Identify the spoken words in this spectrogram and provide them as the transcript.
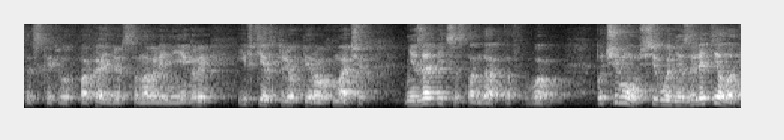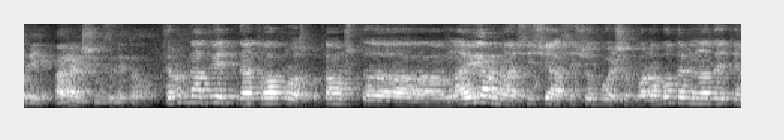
так сказать, вот пока идет становление игры, и в тех трех первых матчах не забить со стандартов вам? Почему сегодня залетело три, а раньше не залетало? Трудно ответить на этот вопрос, потому что, наверное, сейчас еще больше поработали над этим,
